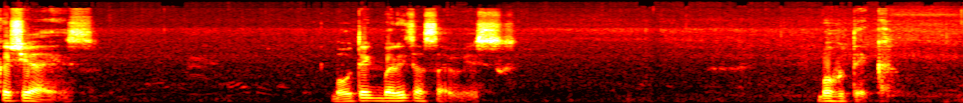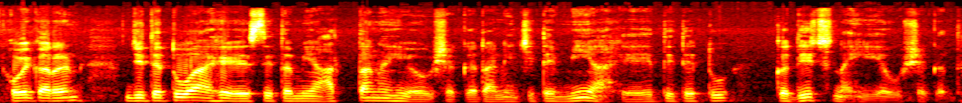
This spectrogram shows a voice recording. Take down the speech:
कशी आहेस? बहुतेक बरीच असावीस. बहुतेक. होय कारण जिथे तू आहेस तिथं मी आत्ता नाही येऊ शकत आणि जिथे मी आहे तिथे तू कधीच नाही येऊ शकत.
